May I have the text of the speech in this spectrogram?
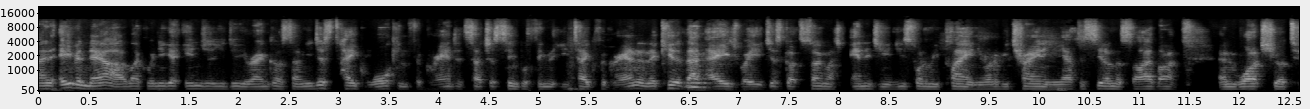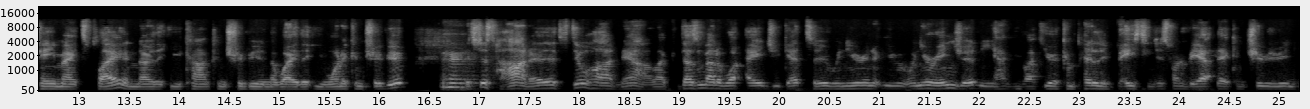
and even now, like when you get injured, you do your ankle or something, you just take walking for granted. Such a simple thing that you take for granted. And a kid at that mm. age where you just got so much energy and you just want to be playing, you want to be training, you have to sit on the sideline and watch your teammates play and know that you can't contribute in the way that you want to contribute. Mm-hmm. It's just hard. It's still hard now. Like it doesn't matter what age you get to. When you're in, you, when you're injured and you have like you're a competitive beast, and you just want to be out there contributing,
